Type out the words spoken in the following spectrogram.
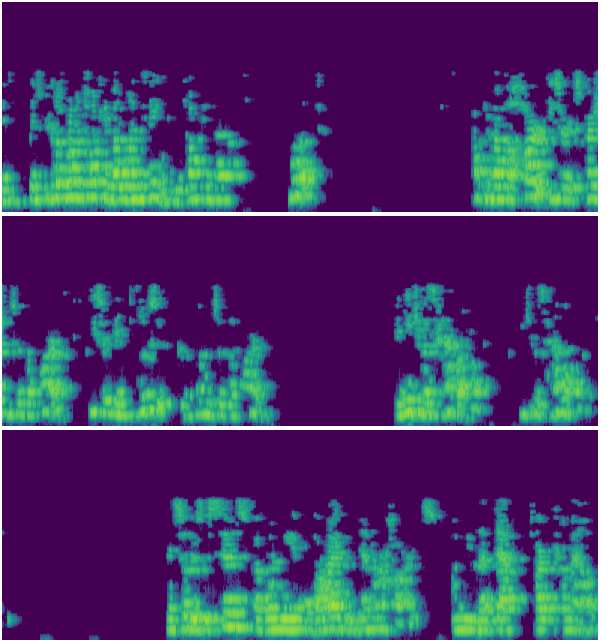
It's because we're not talking about one thing. We're talking about love. Talking about the heart. These are expressions of the heart. These are inclusive components of the heart. And each of us have a heart. Each of us have a heart. And so there's a sense of when we abide within our hearts, when we let that heart come out,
